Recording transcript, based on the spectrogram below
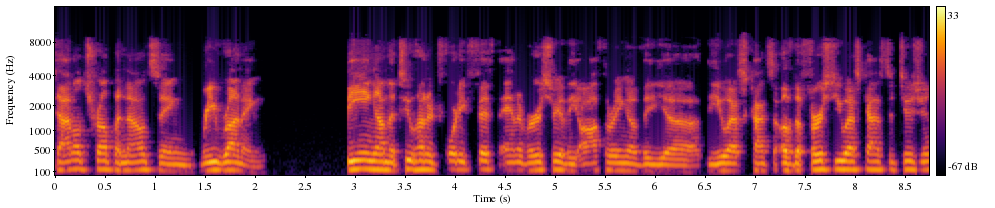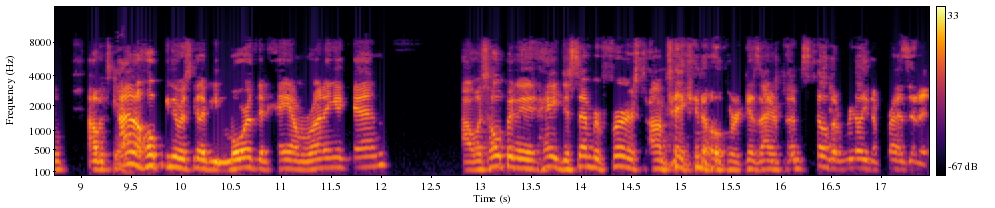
Donald Trump announcing rerunning, being on the 245th anniversary of the authoring of the uh, the U.S. Const- of the first U.S. Constitution? I was yeah. kind of hoping there was going to be more than "Hey, I'm running again." I was hoping, hey, December first, I'm taking over because I'm still the really the president.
